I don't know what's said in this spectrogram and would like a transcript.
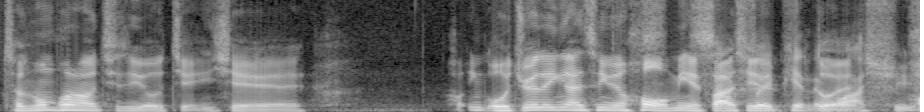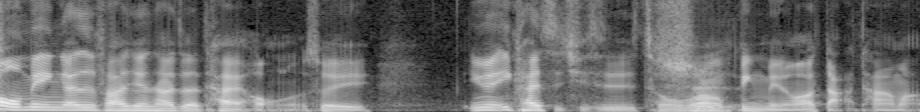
乘风破浪》其实有剪一些。我觉得应该是因为后面发现，对，后面应该是发现他真的太红了，所以因为一开始其实乘风破浪并没有要打他嘛，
